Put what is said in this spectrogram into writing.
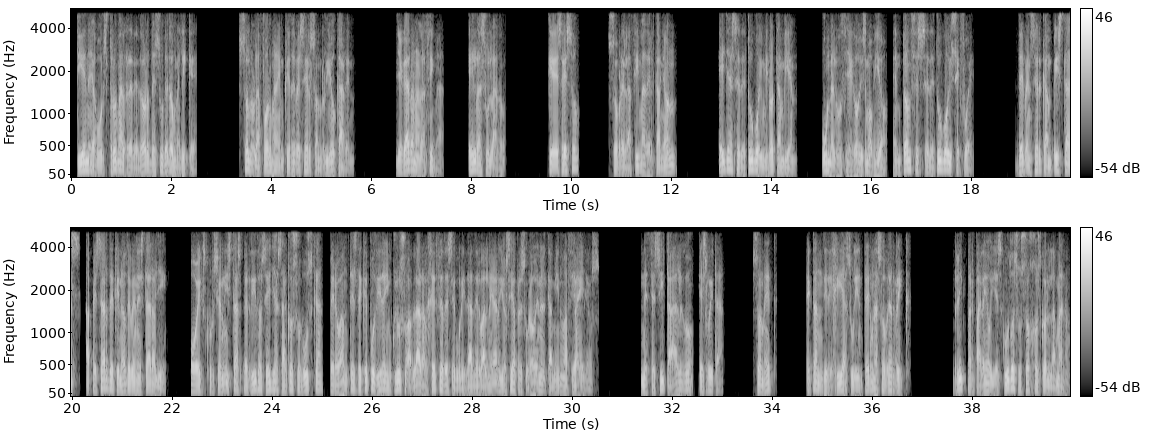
Tiene a Burstrom alrededor de su dedo meñique. Solo la forma en que debe ser sonrió Karen. Llegaron a la cima. Él a su lado. ¿Qué es eso? sobre la cima del cañón? Ella se detuvo y miró también. Una luz llegó y se movió, entonces se detuvo y se fue. Deben ser campistas, a pesar de que no deben estar allí. O excursionistas perdidos. Ella sacó su busca, pero antes de que pudiera incluso hablar al jefe de seguridad del balneario se apresuró en el camino hacia ellos. ¿Necesita algo? Es Rita. ¿Sonet? Ethan dirigía su linterna sobre Rick. Rick parpadeó y escudo sus ojos con la mano.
